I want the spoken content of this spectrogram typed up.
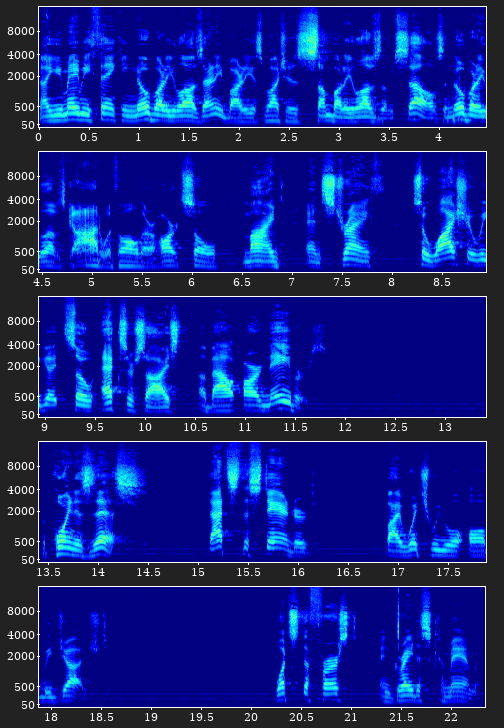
Now, you may be thinking nobody loves anybody as much as somebody loves themselves, and nobody loves God with all their heart, soul, mind, and strength. So, why should we get so exercised about our neighbors? The point is this that's the standard by which we will all be judged. What's the first and greatest commandment?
